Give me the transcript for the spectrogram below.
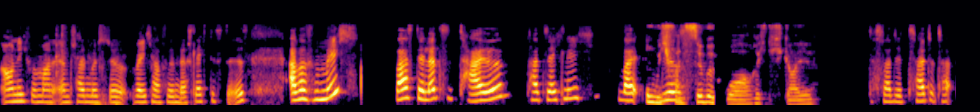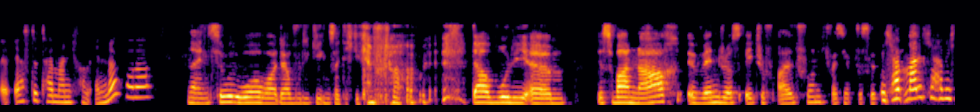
auch nicht, wenn man entscheiden möchte, welcher Film der schlechteste ist. Aber für mich war es der letzte Teil tatsächlich, weil Oh, ich fand Civil War richtig geil. das war der zweite Teil, äh, erste Teil, meine ich, vom Ende, oder? Nein, Civil War war da, wo die gegenseitig gekämpft haben. Da, wo die, ähm, Das war nach Avengers Age of Ultron. Ich weiß nicht, ob das Ich habe manche hab ich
